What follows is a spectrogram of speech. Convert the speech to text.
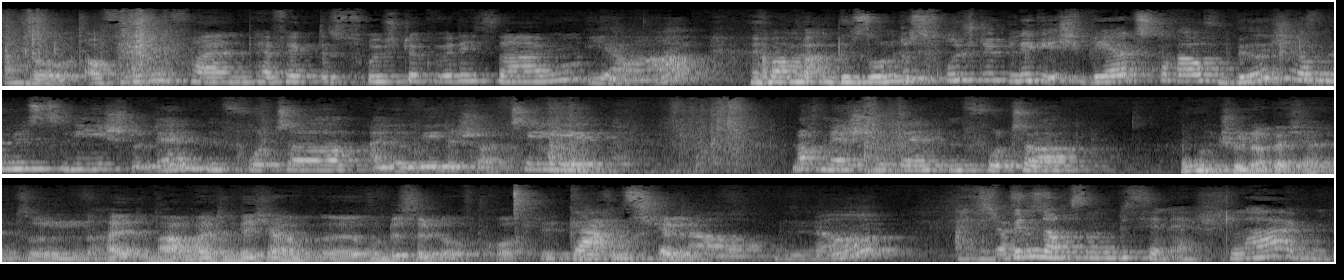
Also auf jeden Fall ein perfektes Frühstück, würde ich sagen. Ja, aber mal ein gesundes Frühstück lege ich Wert drauf. Birchermüsli, Studentenfutter, ayurvedischer Tee, noch mehr Studentenfutter. Oh, ein schöner Becher, so ein halt, Warmhaltebecher, äh, wo Düsseldorf draufsteht. Ganz genau. Ne? Also ich Das bin noch so ein bisschen erschlagen.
